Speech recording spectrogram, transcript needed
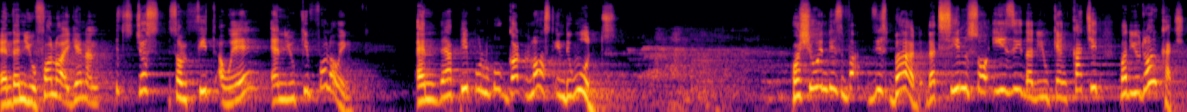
and then you follow again and it's just some feet away and you keep following. And there are people who got lost in the woods pursuing this, this bird that seems so easy that you can catch it, but you don't catch it.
